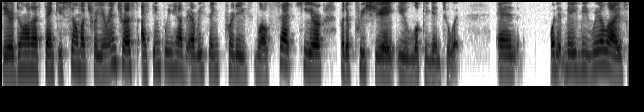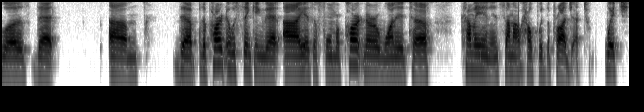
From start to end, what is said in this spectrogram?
Dear Donna, thank you so much for your interest. I think we have everything pretty well set here, but appreciate you looking into it. And what it made me realize was that um, the the partner was thinking that I, as a former partner, wanted to come in and somehow help with the project, which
